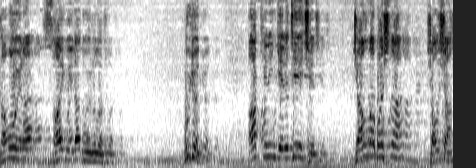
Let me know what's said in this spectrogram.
kamuoyuna saygıyla duyurulur. Bugün Artvin'in geleceği için canla başla çalışan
